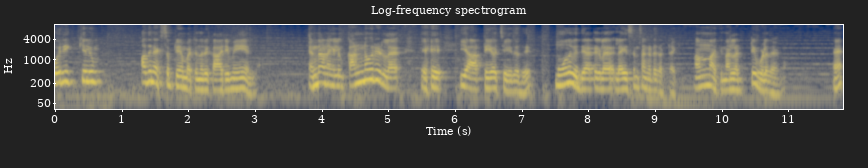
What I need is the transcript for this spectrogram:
ഒരിക്കലും അതിന് അക്സെപ്റ്റ് ചെയ്യാൻ പറ്റുന്ന ഒരു കാര്യമേ അല്ല. എന്താണെങ്കിലും കണ്ണൂരുള്ള ഈ ആർ ടി ഒ ചെയ്തത് മൂന്ന് വിദ്യാർത്ഥികളെ ലൈസൻസ് അങ്ങോട്ട് കട്ടാക്കി നന്നാക്കി. നല്ല അടിപൊളിതായിരുന്നു ഏഹ്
